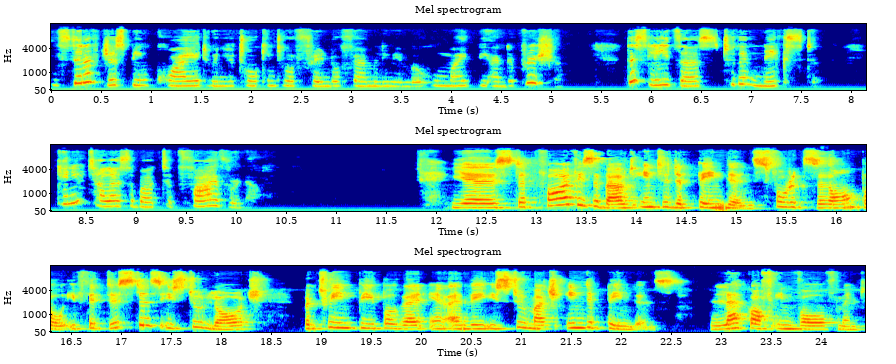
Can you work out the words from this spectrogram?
Instead of just being quiet when you're talking to a friend or family member who might be under pressure. This leads us to the next tip. Can you tell us about tip five, Ronelle? Yes, tip five is about interdependence. For example, if the distance is too large between people then, and, and there is too much independence, lack of involvement,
